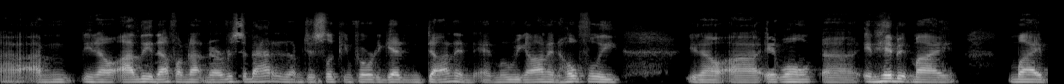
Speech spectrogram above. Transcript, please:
uh, I'm you know oddly enough, I'm not nervous about it. I'm just looking forward to getting done and and moving on, and hopefully, you know, uh, it won't uh, inhibit my my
